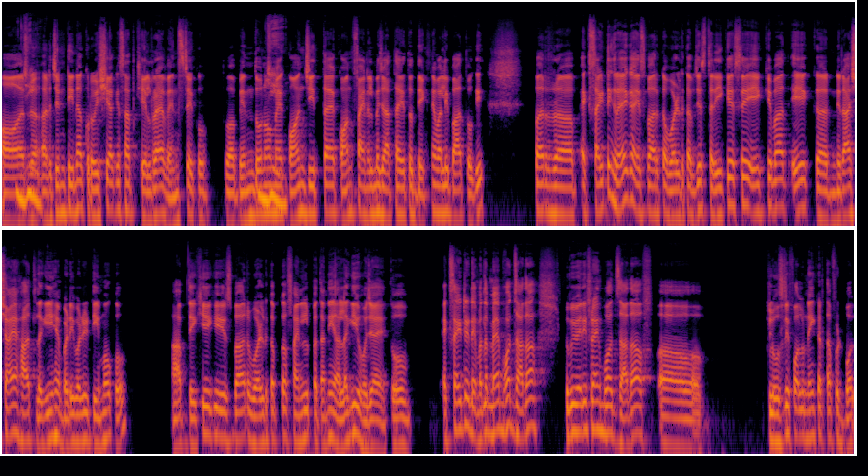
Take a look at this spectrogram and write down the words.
और अर्जेंटीना क्रोएशिया के साथ खेल रहा है वेंसडे को। तो अब इन दोनों में कौन जीतता है कौन फाइनल में जाता है ये तो देखने वाली बात होगी। पर एक्साइटिंग रहेगा इस बार का वर्ल्ड कप जिस तरीके से एक के बाद एक निराशाएँ हाथ लगी हैं बड़ी बड़ी टीमों को। आप देखिए कि इस बार वर्ल्ड कप का फाइनल पता नहीं अलग ही हो जाए तो एक्साइटेड है। मतलब मैं बहुत ज़्यादा टू बी वेरी फ्रैंक बहुत ज़्यादा क्लोजली फॉलो नहीं करता फुटबॉल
